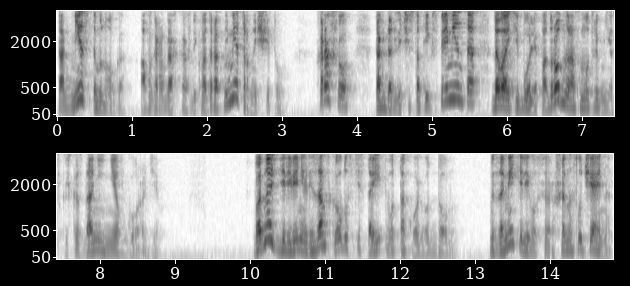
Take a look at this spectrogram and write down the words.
там места много, а в городах каждый квадратный метр на счету. Хорошо, тогда для чистоты эксперимента давайте более подробно рассмотрим несколько зданий не в городе. В одной из деревень Рязанской области стоит вот такой вот дом. Мы заметили его совершенно случайно,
